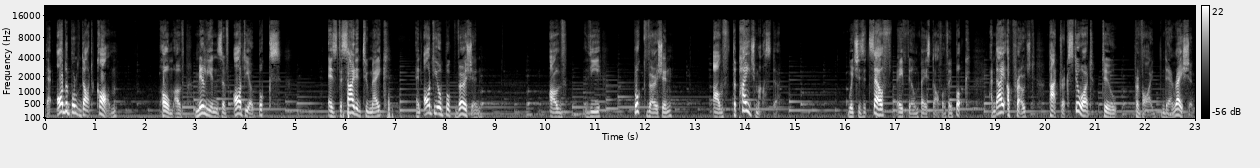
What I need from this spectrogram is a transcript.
that Audible.com, home of millions of audiobooks, has decided to make an audiobook version of the book version of The Page Master, which is itself a film based off of a book. And I approached Patrick Stewart to provide the narration.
